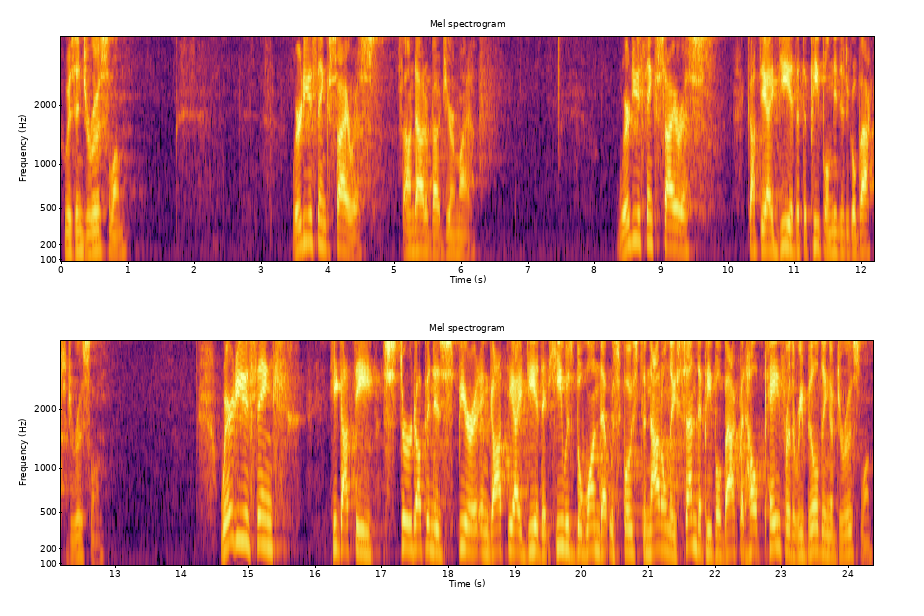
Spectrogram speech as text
who is in Jerusalem. Where do you think Cyrus found out about Jeremiah? Where do you think Cyrus got the idea that the people needed to go back to Jerusalem? Where do you think he got the stirred up in his spirit and got the idea that he was the one that was supposed to not only send the people back, but help pay for the rebuilding of Jerusalem?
